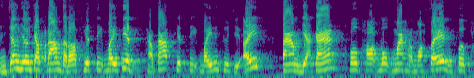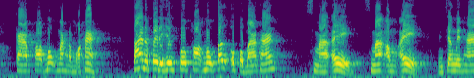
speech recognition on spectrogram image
អញ្ចឹងយើងចាប់ផ្ដើមទៅរកធាតុទី3ទៀតថាតើធាតុទី3នេះគឺជាអីតាមរយៈការធ្វើផលបូកម៉ាស់របស់ C និងធ្វើការផលបូកម៉ាស់របស់ហាតែនៅពេលដែលយើងធ្វើផលបូកទៅឧបមាថាស្មើ A ស្មើ MA អញ្ចឹងមានថា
